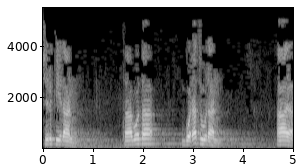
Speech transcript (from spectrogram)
shirkiidhaan taabota godhatuudhaan aya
